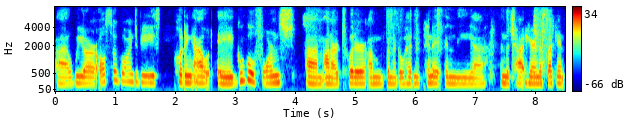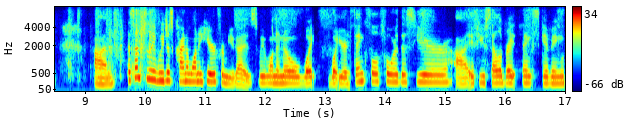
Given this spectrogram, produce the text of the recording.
uh, we are also going to be putting out a Google Forms um, on our Twitter. I'm going to go ahead and pin it in the uh, in the chat here in a second. Um, essentially, we just kind of want to hear from you guys. We want to know what what you're thankful for this year. Uh, if you celebrate Thanksgiving,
